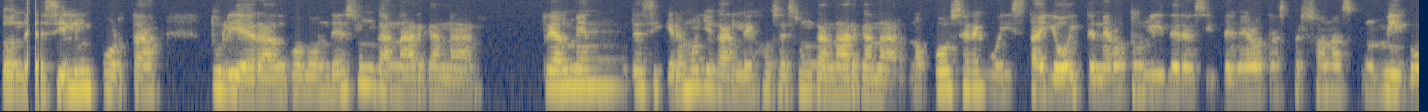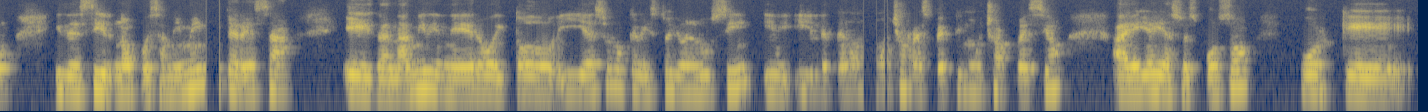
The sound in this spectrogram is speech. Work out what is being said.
donde sí le importa tu liderazgo, donde es un ganar-ganar. Realmente, si queremos llegar lejos, es un ganar-ganar. No puedo ser egoísta yo y tener otros líderes y tener otras personas conmigo y decir, no, pues a mí me interesa eh, ganar mi dinero y todo. Y eso es lo que he visto yo en Lucy y, y le tengo mucho respeto y mucho aprecio a ella y a su esposo porque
